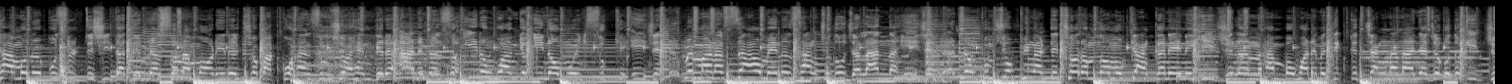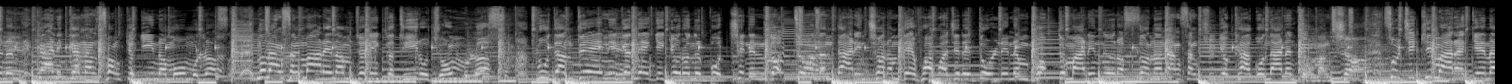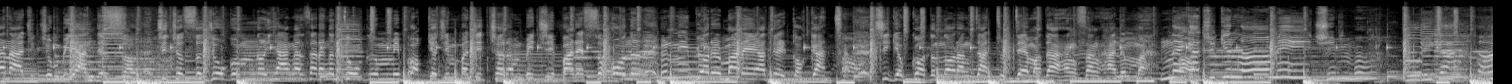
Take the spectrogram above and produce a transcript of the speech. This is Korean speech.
차문을 부술 듯이 닫으면서 난 머리를 쳐박고 한숨 쉬어 핸들을 안으면서 이런 환경이 너무 익숙해 이젠. 웬만한 싸움에는 상처도 잘 안 나 이젠. 명품 쇼핑할 때처럼 너무 깐깐해 내 기준은 한번 화내면 뒤끝 장난 아냐 적어도 이주는. 가니까 난 성격이 너무 물렀어 넌 항상 말해 남자니까 뒤로 좀 물렀어 부담돼 네가 내게 결혼을 보채는 것도 난 달인처럼 대화 화제를 돌리는 법도 많이 늘었어. 넌 항상 출격하고 나는 도망쳐. 솔직히 말할게 난 아직 준비 안 됐어. 지쳤어 조금 널 향한 사랑은 도금이 벗겨진 반지처럼 빛이 발했어. 오늘은 이별을 말해야 될 것 같아. 지겹거든 너랑 다툴 때마다 항상 하는 말. 내가 죽일 놈이지 뭐. 우리가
